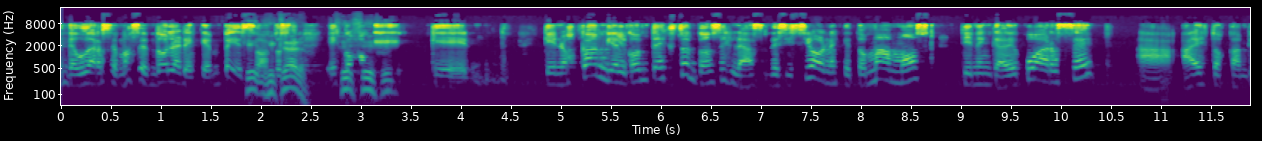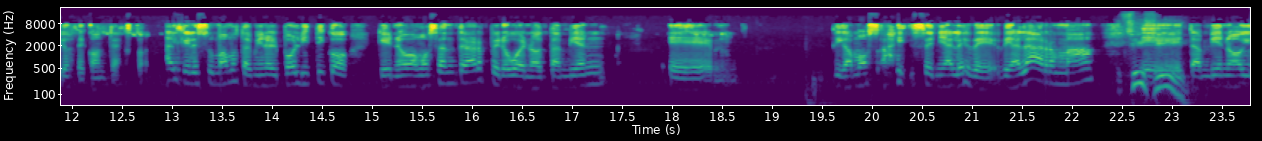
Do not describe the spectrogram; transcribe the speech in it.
endeudarse más en dólares que en pesos. entonces, es como que, que, nos cambia el contexto, entonces las decisiones que tomamos tienen que adecuarse a, a, estos cambios de contexto. Al que le sumamos también el político, que no vamos a entrar, pero bueno, también, eh, digamos, hay señales de, de alarma. Eh, también hoy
